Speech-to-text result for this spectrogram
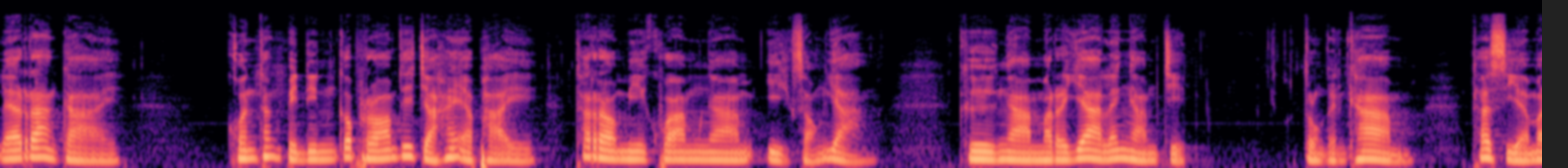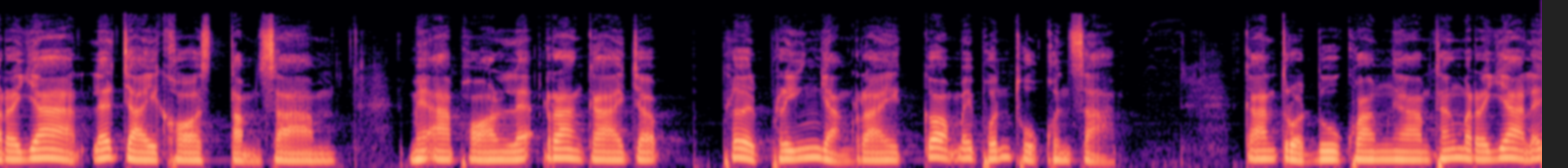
และร่างกาย คนทั้งแผ่นดินก็พร้อมที่จะให้อภัย ถ้าเรามีความงามอีกสองอย่าง คืองามมารยาทและงามจิต ตรงกันข้าม ถ้าเสียมารยาทและใจคอต่ำซาม แม้อาพรและร่างกายจะ เพลิดพริ้งอย่างไรก็ไม่พ้นถูกคนสาบ การตรวจดูความงามทั้งมารยาและ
